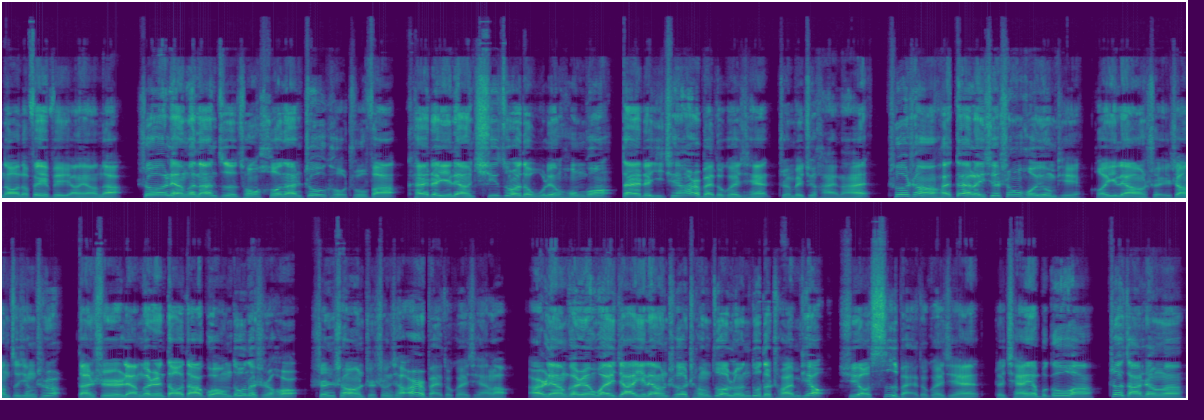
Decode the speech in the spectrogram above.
闹得沸沸扬扬的，说两个男子从河南周口出发，开着一辆七座的五菱宏光，带着一千二百多块钱准备去海南，车上还带了一些生活用品和一辆水上自行车。但是两个人到达广东的时候，身上只剩下二百多块钱了。而两个人外加一辆车乘坐轮渡的船票需要四百多块钱，这钱也不够啊，啊这咋整啊？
